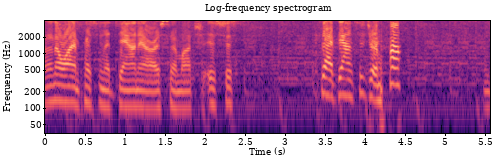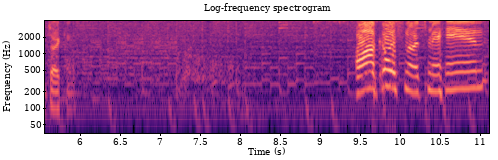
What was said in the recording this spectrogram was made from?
I don't know why I'm pressing the down arrow so much. It's just... It's that Down syndrome. I'm joking. Oh, Ghost Notes, man!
